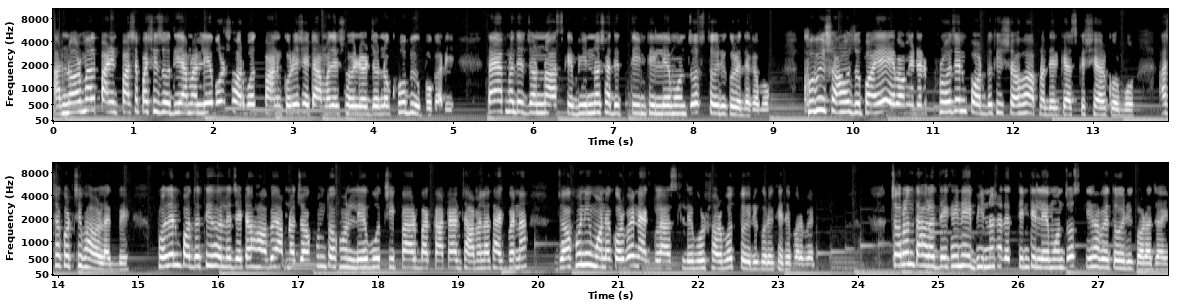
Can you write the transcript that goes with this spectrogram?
আর নর্মাল পানির পাশাপাশি যদি আমরা লেবুর শরবত পান করি, সেটা আমাদের শরীরের জন্য খুবই উপকারী। তাই আপনাদের জন্য আজকে ভিন্ন স্বাদের তিনটি লেমন জুস তৈরি করে দেখাবো। খুবই সহজ উপায়ে এবং এটার ফ্রোজেন পদ্ধতি সহ আপনাদেরকে আজকে শেয়ার করব। আশা করছি ভালো লাগবে। ফ্রোজেন পদ্ধতি হলে যেটা হবে, আমরা যখন তখন লেবু, চিপার বা কাটার ঝামেলা থাকবে না, যখনই মনে করবেন এক গ্লাস লেবুর শরবত তৈরি করে খেতে পারবেন। চলুন তাহলে দেখে নিই ভিন্ন স্বাদের তিনটি লেমন জুস কীভাবে তৈরি করা যায়।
